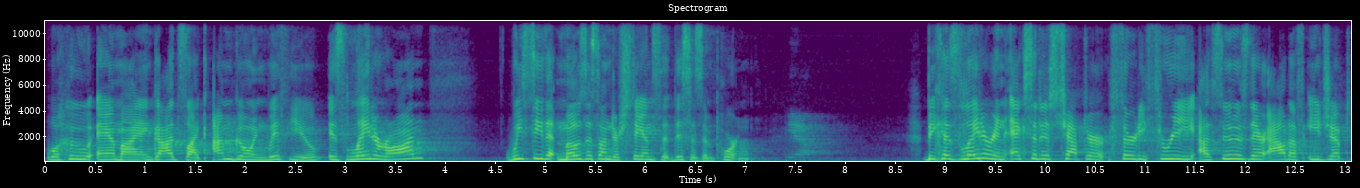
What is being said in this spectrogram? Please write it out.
Well, who am I? And God's like, I'm going with you, is later on, we see that Moses understands that this is important. Because later in Exodus chapter 33, as soon as they're out of Egypt,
